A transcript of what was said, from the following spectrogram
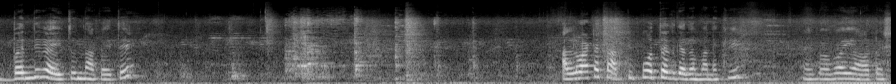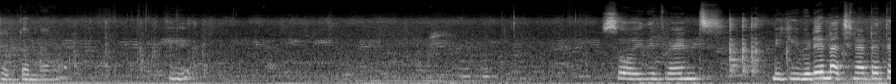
ఇబ్బందిగా అవుతుంది నాకైతే. అలవాట తప్పిపోతుంది కదా మనకి. అది బాబా ఈ ఆటో శబ్దం మేము సో ఇది ఫ్రెండ్స్ మీకు ఈ వీడియో నచ్చినట్టయితే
